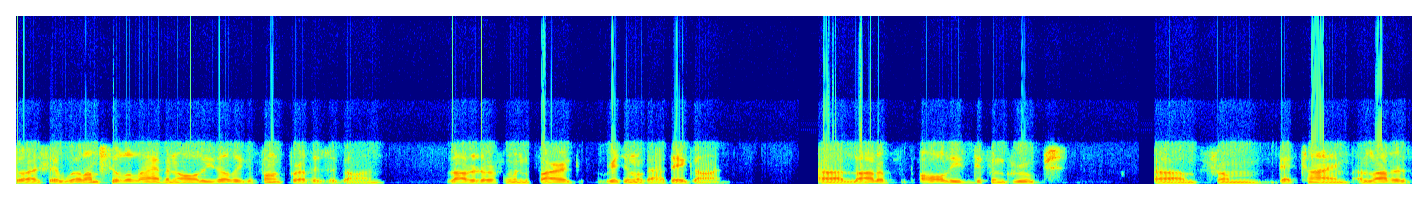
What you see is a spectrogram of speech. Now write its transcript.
So I said, well, I'm still alive, and all these other Funk brothers are gone. A lot of the Earth, Wind, Fire original guys, they're gone. Uh, a lot of all these different groups um, from that time, a lot of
